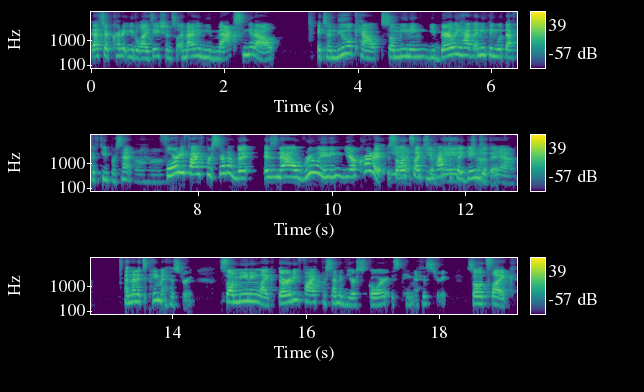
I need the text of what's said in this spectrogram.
that's your credit utilization so imagine you maxing it out it's a new account so meaning you barely have anything with that 15% Uh-huh. 45% of it is now ruining your credit so Yeah, it's like you have to play games chunk, with it Yeah. and then it's payment history. So meaning like 35% of your score is payment history. So it's like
